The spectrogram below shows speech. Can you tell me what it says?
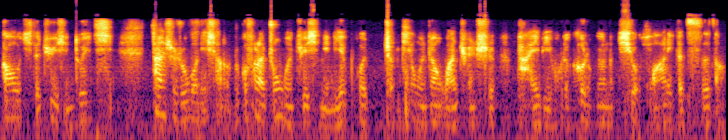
高级的句型堆砌，但是如果你想，如果放在中文句型里，你也不会整篇文章完全是排比或者各种各样的修华丽的词藻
